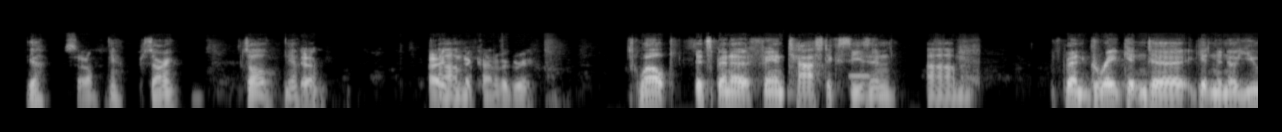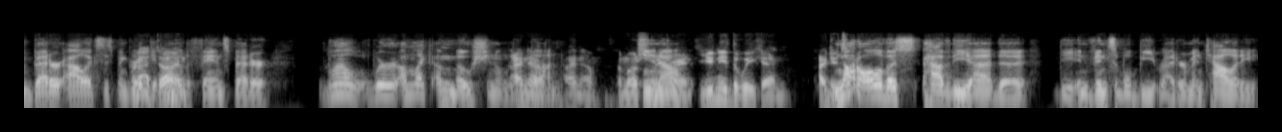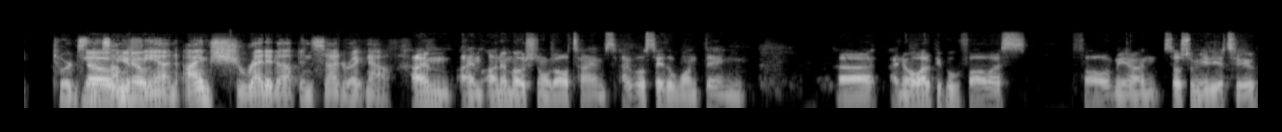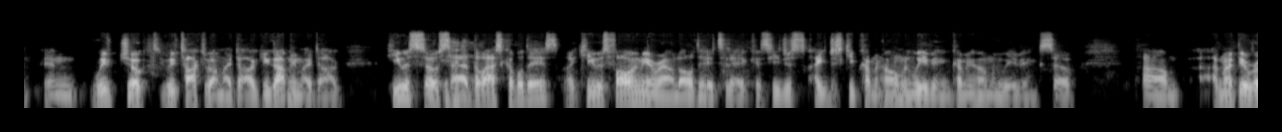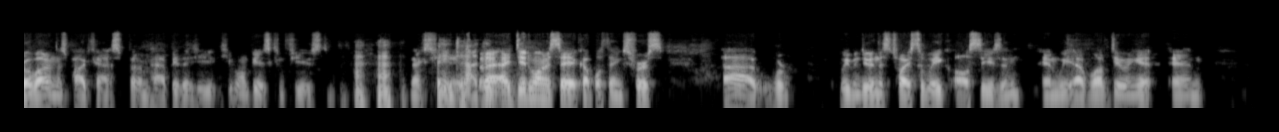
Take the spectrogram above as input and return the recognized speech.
Yeah. So yeah, sorry. So yeah. Yeah. I, um, I kind of agree. Well, it's been a fantastic season. Um, it's been great getting to getting to know you better, Alex. It's been great getting done. to know the fans better. Well, we're I'm like emotionally I know, done. I know. Emotionally you know? drained. You need the weekend. I do. Not too. all of us have the uh the the invincible beat writer mentality towards no, this. I'm a know, fan. I'm shredded up inside right now. I'm I'm unemotional at all times. I will say the one thing uh I know a lot of people who follow us follow me on social media too. And we've joked, we've talked about my dog. You got me my dog. He was so sad the last couple days. Like he was following me around all day today because he just I just keep coming home and leaving, coming home and leaving. So um, I might be a robot on this podcast, but I'm happy that he he won't be as confused next few days. But I, I did want to say a couple things. First, uh, we're we've been doing this twice a week all season, and we have loved doing it. And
